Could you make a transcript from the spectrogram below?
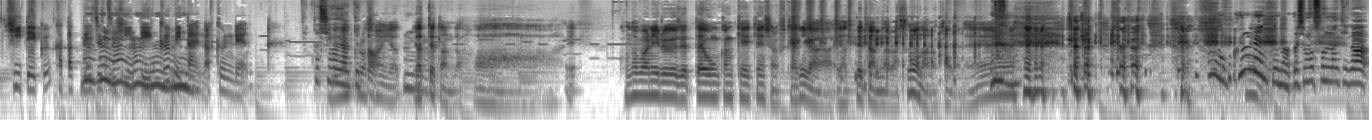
弾いていく？片手ずつ弾いていくみたいな訓練。私はやってた。リナクロさんや,、うん。やってたんだ。ああえこの場にいる絶対音感経験者の2人がやってたんならそうなのかもね。でも訓練っていうのは私もそんな気が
